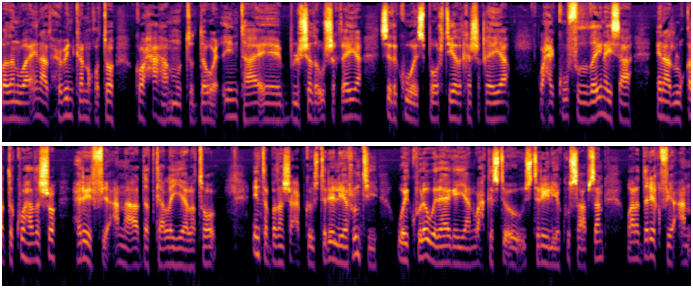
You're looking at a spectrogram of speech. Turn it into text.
badan waa inaad xubin ka noqoto kooxaha mutadawiciinta ee bulshada u shaqeeya sida kuwa isboortiyada ka shaqeeya waxay kuu fududaynaysaa inaad luqadda ku hadasho xiriir fiicanna aad dadka la yeelato. Inta badan shacabka australia runtii way kula wadaagayaan wax kasta oo australia ku saabsan waana dariiq fiican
